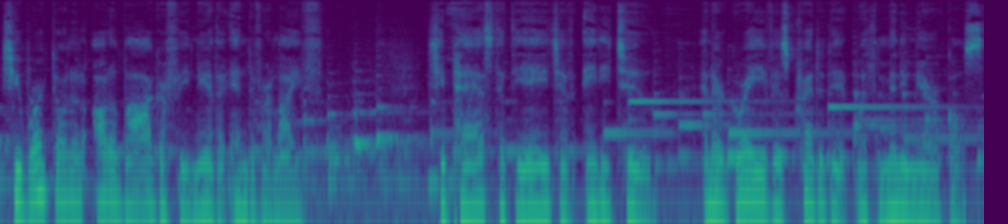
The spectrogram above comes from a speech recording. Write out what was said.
she worked on an autobiography near the end of her life. She passed at the age of 82, and her grave is credited with many miracles.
